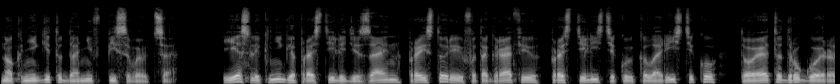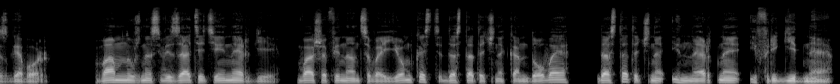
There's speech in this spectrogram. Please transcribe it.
но книги туда не вписываются. Если книга про стиль и дизайн, про историю и фотографию, про стилистику и колористику, то это другой разговор. Вам нужно связать эти энергии. Ваша финансовая емкость достаточно кондовая, достаточно инертная и фригидная.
